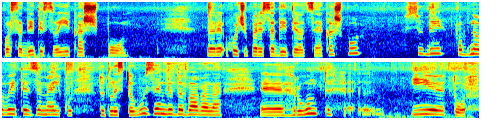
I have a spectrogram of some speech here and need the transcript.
посадити свої кашпо. Хочу пересадити оце кашпо сюди, обновити земельку. Тут листову землю додавала, ґрунт е, і торф.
